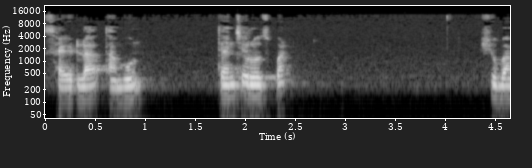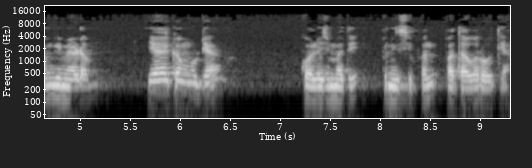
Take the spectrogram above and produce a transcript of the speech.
साईडला थांबून त्यांचे रोज पण शुभांगी मॅडम या एका मोठ्या कॉलेजमध्ये प्रिन्सिपल पदावर होत्या.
